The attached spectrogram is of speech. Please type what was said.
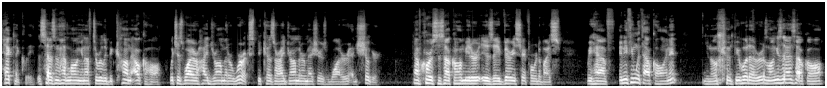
technically. This hasn't had long enough to really become alcohol, which is why our hydrometer works, because our hydrometer measures water and sugar. Now, of course, this alcohol meter is a very straightforward device. We have anything with alcohol in it, you know, could be whatever, as long as it has alcohol.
